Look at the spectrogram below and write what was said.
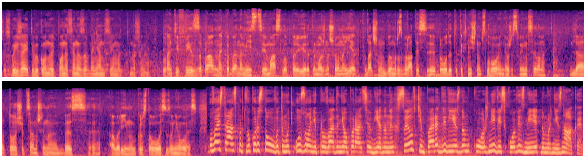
тобто виїжджають і виконують повноцінне завдання на цій машині. Антифріз заправлений, КБ на місці, масло перевірити можна, що воно є. В подальшому будемо розбиратись, е, проводити технічне обслуговування вже своїми силами для того, щоб ця машина без е, аварійно використовувалася в зоні ОС. Увесь транспорт використовуватимуть у зоні проведення операції об'єднаних сил. Втім, перед від'їздом кожній військові змінять номерні знаки.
